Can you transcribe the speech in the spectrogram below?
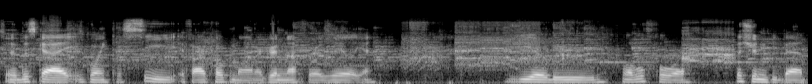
So this guy is going to see if our Pokemon are good enough for Azalea. Geodude, level 4. This shouldn't be bad.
